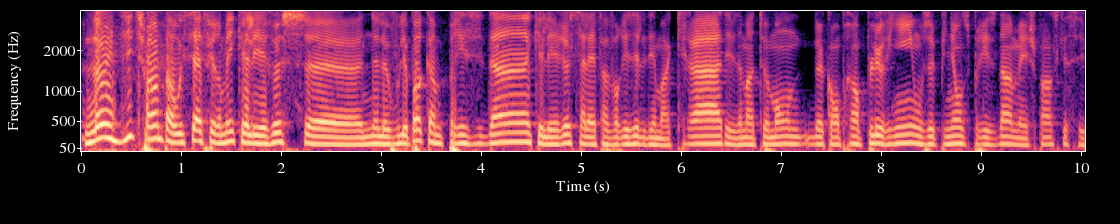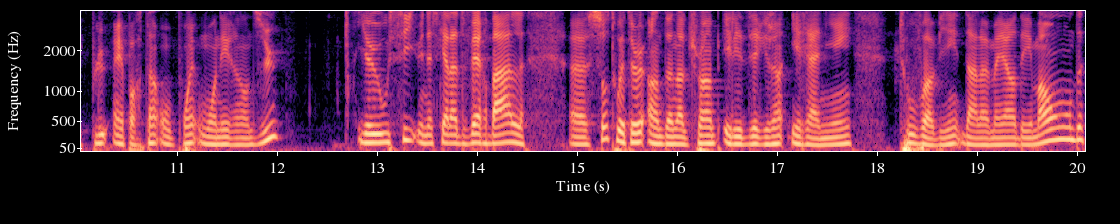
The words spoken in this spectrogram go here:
Lundi, Trump a aussi affirmé que les Russes euh, ne le voulaient pas comme président, que les Russes allaient favoriser les démocrates. Évidemment, tout le monde ne comprend plus rien aux opinions du président, mais je pense que c'est plus important au point où on est rendu. Il y a eu aussi une escalade verbale euh, sur Twitter entre Donald Trump et les dirigeants iraniens. Tout va bien dans le meilleur des mondes.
